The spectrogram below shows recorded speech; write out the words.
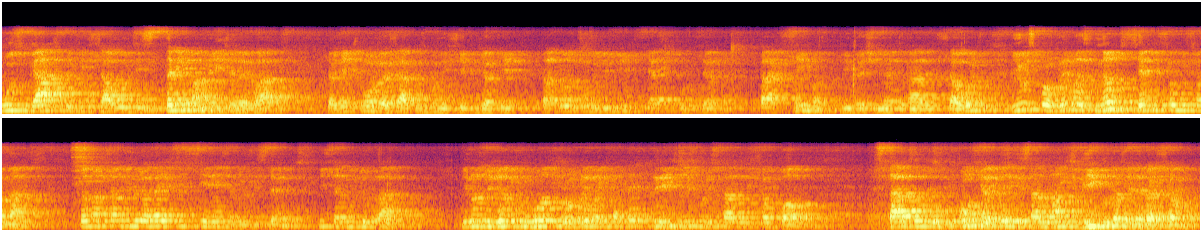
os gastos de saúde extremamente elevados, se a gente conversar com os municípios aqui, está todo mundo de 27% para cima de investimento na área de saúde e os problemas não sendo solucionados. Então nós precisamos melhorar a eficiência do sistema. Isso é muito claro. E nós vivemos um outro problema que é até triste para o Estado de São Paulo. Estado, com certeza, o Estado mais rico da federação.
